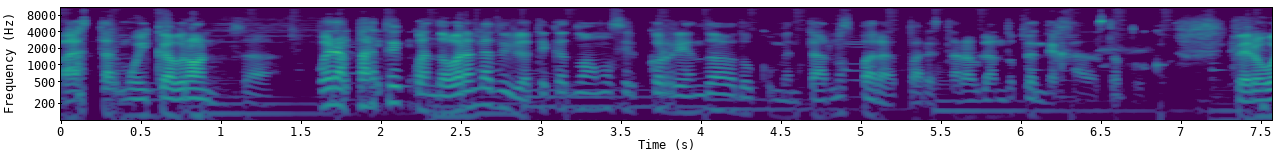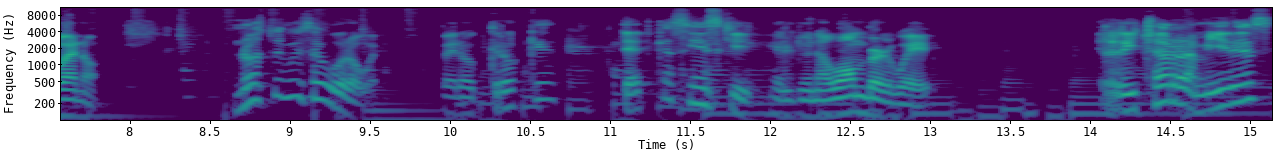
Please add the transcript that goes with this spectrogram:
va a estar muy cabrón. O sea, bueno, aparte, cuando abran las bibliotecas no vamos a ir corriendo a documentarnos para, para estar hablando pendejadas tampoco. Pero bueno, no estoy muy seguro, güey. Pero creo que Ted Kaczynski, el Unabomber, güey. Richard Ramírez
